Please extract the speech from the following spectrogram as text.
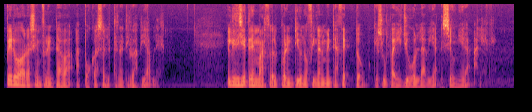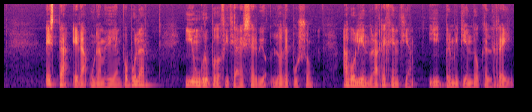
pero ahora se enfrentaba a pocas alternativas viables. El 17 de marzo del 41 finalmente aceptó que su país Yugoslavia se uniera al eje. Esta era una medida impopular y un grupo de oficiales serbios lo depuso, aboliendo la regencia y permitiendo que el rey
